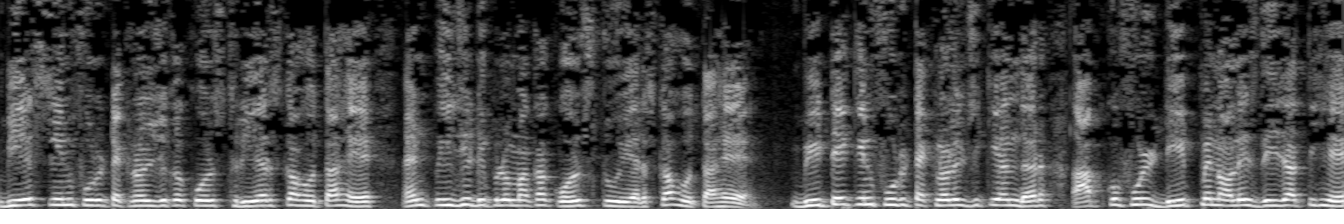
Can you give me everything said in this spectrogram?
बीएससी इन फ़ूड टेक्नोलॉजी का कोर्स थ्री इयर्स का होता है एंड पीजी डिप्लोमा का कोर्स टू इयर्स का होता है। बीटेक इन फ़ूड टेक्नोलॉजी के अंदर आपको फुल डीप में नॉलेज दी जाती है।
